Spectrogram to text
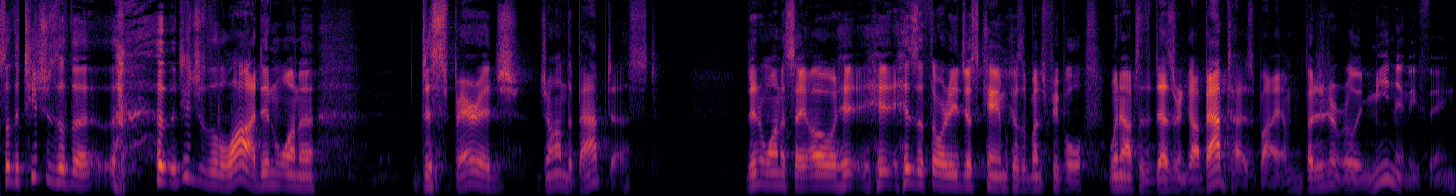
So the teachers of the, the teachers of the law didn't want to disparage John the Baptist. Didn't want to say, oh, his authority just came because a bunch of people went out to the desert and got baptized by him, but it didn't really mean anything.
